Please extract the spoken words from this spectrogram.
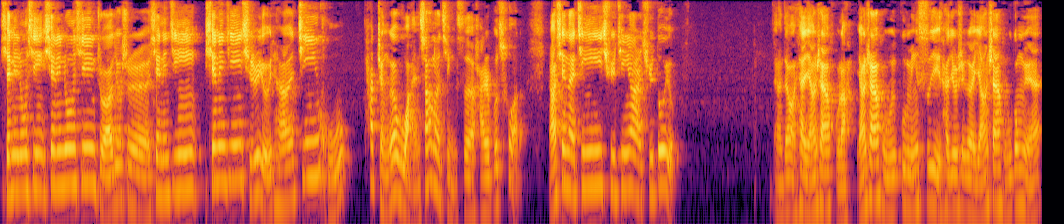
仙林中心，仙林中心主要就是仙林精英，仙林精英其实有一条精英湖，它整个晚上的景色还是不错的。然后现在精英一区、精英二区都有。啊，再往下阳山湖了。阳山湖顾名思义，它就是个阳山湖公园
